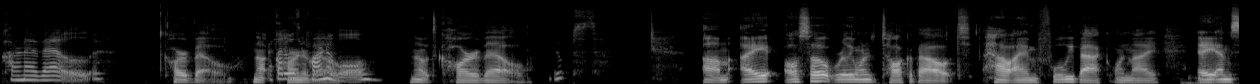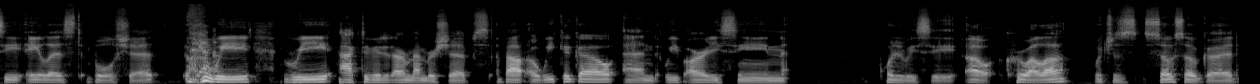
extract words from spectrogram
Carnival. Carvel, not I Carnival. it carnival. No, it's Carvel. Oops. Um, I also really wanted to talk about how I am fully back on my AMC A list bullshit. Yeah. we reactivated our memberships about a week ago, and we've already seen. What did we see? Oh, Cruella, which is so so good.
